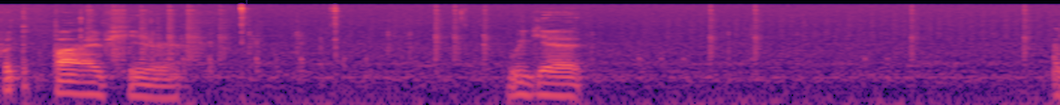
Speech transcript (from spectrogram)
put the 5 here, we get a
